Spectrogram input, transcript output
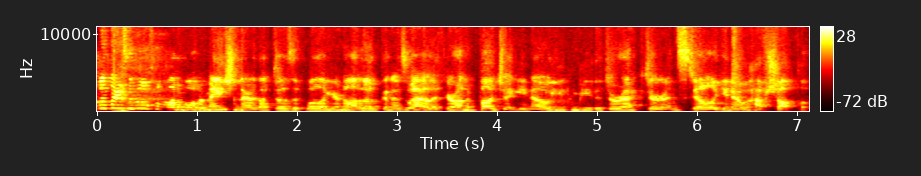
But there's an awful lot of automation there that does it while you're not looking as well. If you're on a budget, you know, you can be the director and still, you know, have ShotPut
